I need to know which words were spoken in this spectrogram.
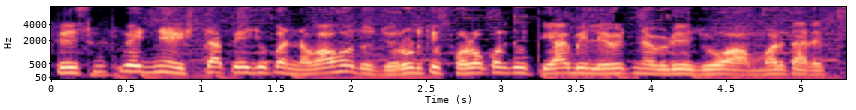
ફેસબુક પેજ ને ઇન્સ્ટા પેજ ઉપર નવા હો તો જરૂરથી ફોલો કરજો ત્યાં બી લેવેટના વીડિયો જોવા મળતા રહેશે.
